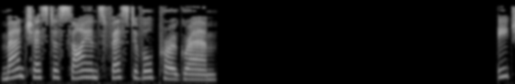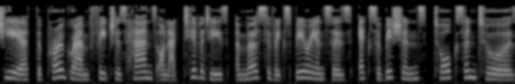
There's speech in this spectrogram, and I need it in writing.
Manchester Science Festival programme Each year, the program features hands-on activities, immersive experiences, exhibitions, talks and tours.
